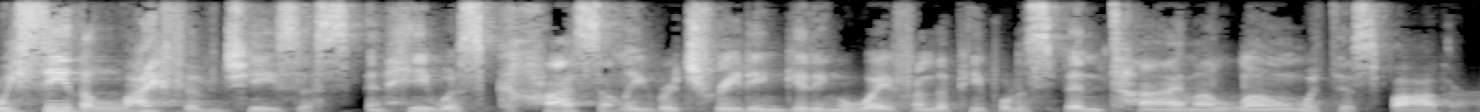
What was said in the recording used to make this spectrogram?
We see the life of Jesus, and he was constantly retreating, getting away from the people to spend time alone with his Father.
